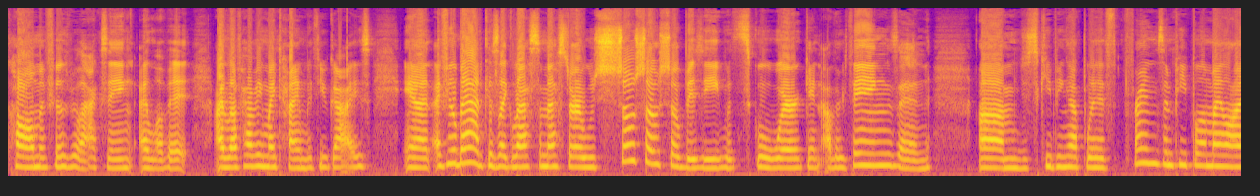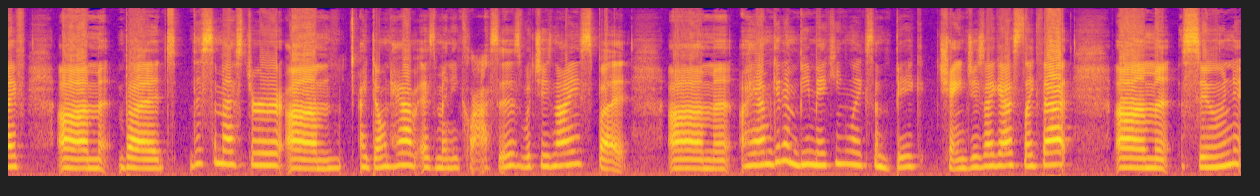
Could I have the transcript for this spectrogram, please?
calm. It feels relaxing. I love it. I love having my time with you guys. And I feel bad because like last semester I was so so so busy with schoolwork and other things and um, just keeping up with friends and people in my life. Um, but this semester, um, I don't have as many classes, which is nice. But um, I am gonna be making like some big changes, I guess, like that um, soon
